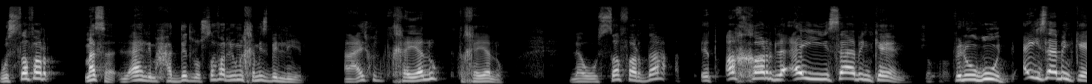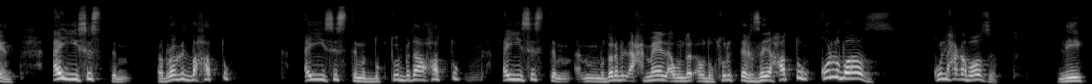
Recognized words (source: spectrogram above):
والسفر مثلا الأهلي محدد له السفر يوم الخميس بالليل. أنا عايزكم تتخيلوا تتخيلوا. لو السفر ده اتأخر لأي سبب كان. شكرا. في الوجود. أي سبب كان. أي system الراجل ده حاطه أي system الدكتور بتاعه حاطه أي system مدرب الأحمال أو أو دكتور التغذية حاطه كله باظ. كل حاجة باظت. ليه؟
